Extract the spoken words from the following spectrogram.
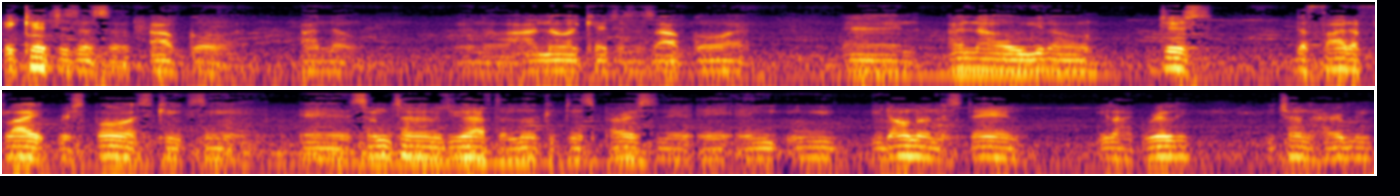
it catches us off guard. I know. You know, I know it catches us off guard. And I know, you know, just the fight or flight response kicks in. And sometimes you have to look at this person and, and, and, you, and you, you don't understand. You're like, really? You're trying to hurt me?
